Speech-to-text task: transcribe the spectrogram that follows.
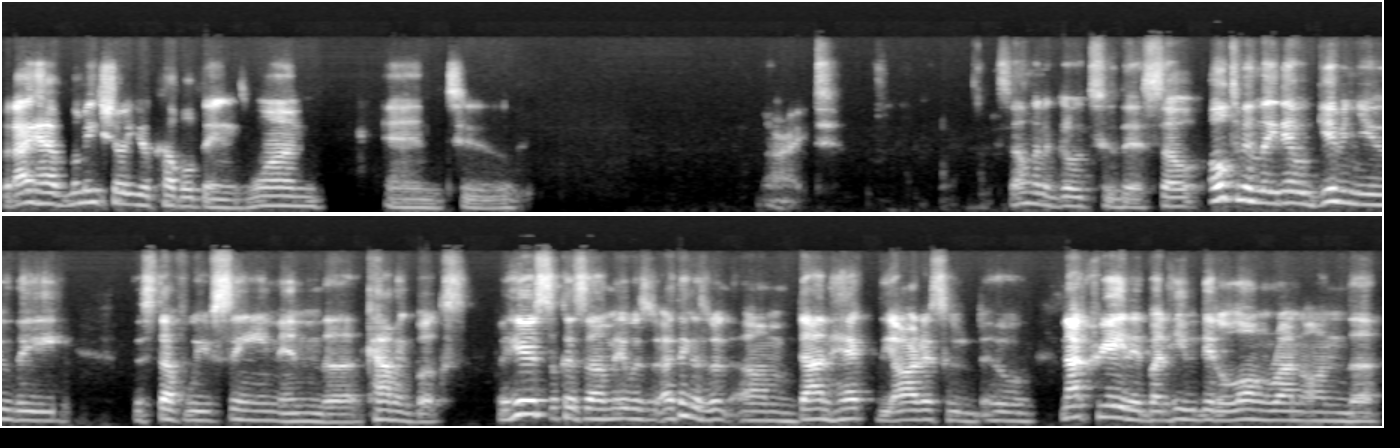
But I have, let me show you a couple things. One and two. All right. So I'm going to go to this. So ultimately, they were giving you the the stuff we've seen in the comic books. But here's because um it was I think it was um Don Heck, the artist who who not created, but he did a long run on the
